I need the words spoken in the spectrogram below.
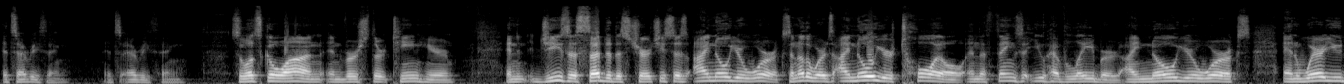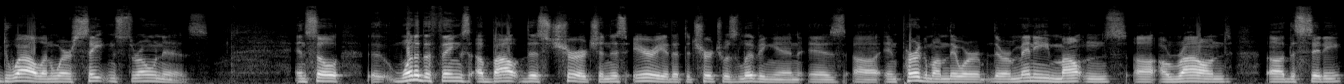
It's everything. It's everything. So, let's go on in verse 13 here. And Jesus said to this church, He says, I know your works. In other words, I know your toil and the things that you have labored. I know your works and where you dwell and where Satan's throne is. And so, uh, one of the things about this church and this area that the church was living in is uh, in Pergamum, there were, there were many mountains uh, around uh, the city.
